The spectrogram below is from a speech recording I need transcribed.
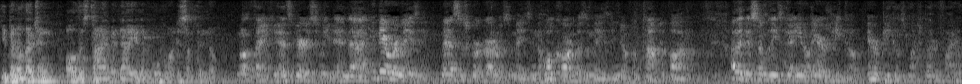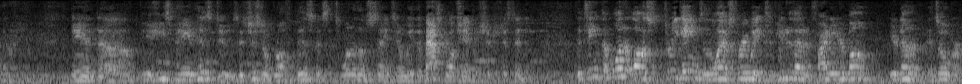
you've been a legend all this time and now you're going to move on to something new? Well, thank you. That's very sweet. And uh, they were amazing. Madison Square Garden was amazing. The whole card was amazing, you know, from top to bottom. I think that some of these guys, you know, Aaron Pico. Aaron Pico's a much better fighter than I am. And uh, he's paying his dues. It's just a rough business. It's one of those things. You know, we, the basketball championships just ended. The team that won it lost three games in the last three weeks. If you do that at fighting, you're bum. You're done. It's over.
